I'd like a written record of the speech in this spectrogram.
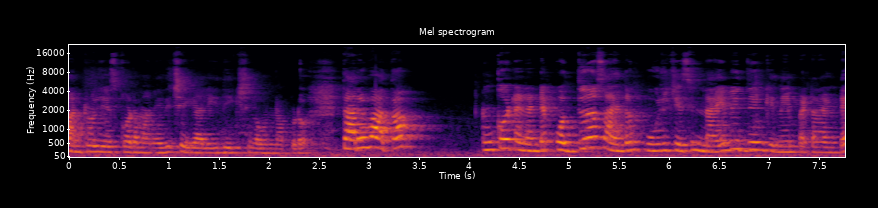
కంట్రోల్ చేసుకోవడం అనేది చేయాలి ఈ దీక్షలో ఉన్నప్పుడు. తర్వాత ఇంకోటి ఏంటంటే పొద్దున సాయంత్రం పూజ చేసి నైవేద్యం కింద ఏం పెట్టాలంటే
